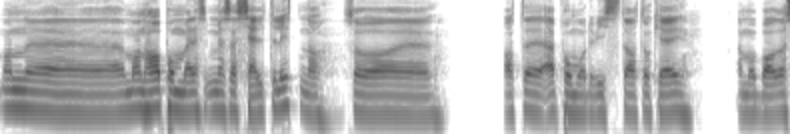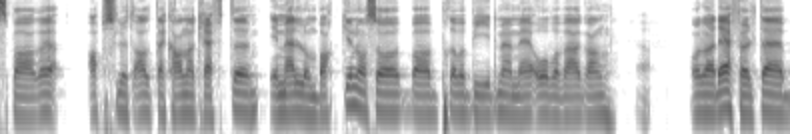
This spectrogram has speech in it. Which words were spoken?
man, eh, man har på med, med seg selvtilliten, da. Så eh, at jeg på en måte visste at OK, jeg må bare spare absolutt alt jeg kan av krefter imellom bakken, og så bare prøve å bite meg med over hver gang. Ja. Og det var det jeg følte jeg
